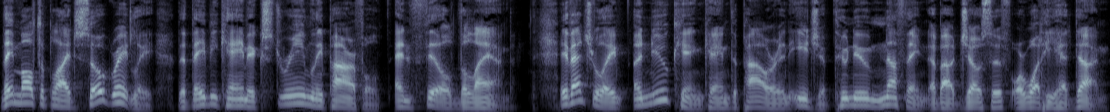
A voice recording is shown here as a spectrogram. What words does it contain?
they multiplied so greatly that they became extremely powerful and filled the land. Eventually, a new king came to power in Egypt who knew nothing about Joseph or what he had done.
